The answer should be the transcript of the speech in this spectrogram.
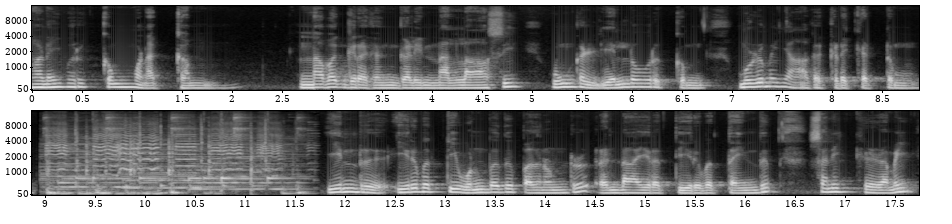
அனைவருக்கும் வணக்கம். நவக்கிரகங்களின் நல்லாசி உங்கள் எல்லோருக்கும் முழுமையாக கிடைக்கட்டும். இன்று இருபத்தி ஒன்பது பதினொன்று ரெண்டாயிரத்தி இருபத்தைந்து சனிக்கிழமை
